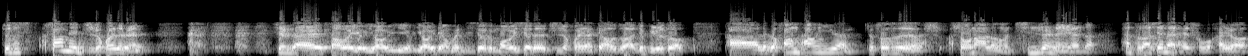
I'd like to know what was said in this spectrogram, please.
就是上面指挥的人 现在稍微有有有有一点问题，就是某一些的指挥啊调度啊，就比如说他那个方舱医院就说是收收纳那种轻症人员的。他直到现在才出，还有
